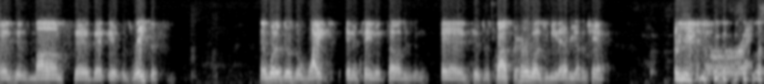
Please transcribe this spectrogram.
and his mom said that it was racist. And what if there was a white entertainment television? And his response to her was, "You need every other channel." Like,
